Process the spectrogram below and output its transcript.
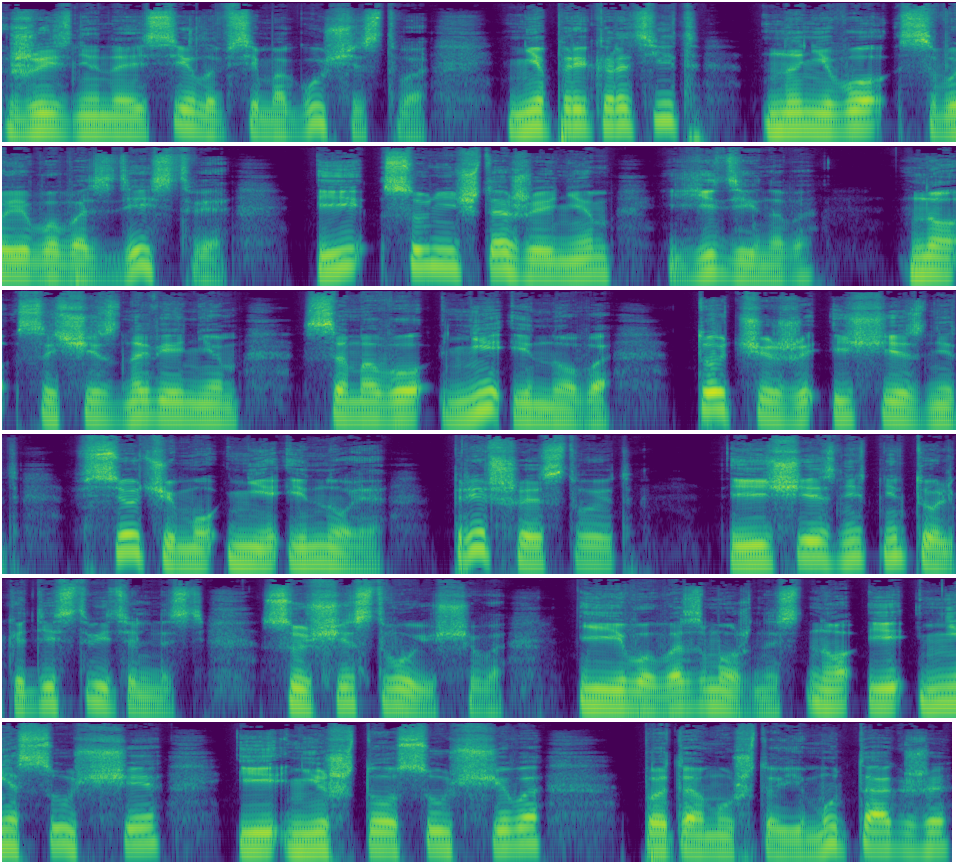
Жизненная сила всемогущества не прекратит на него своего воздействия и с уничтожением единого – но с исчезновением самого не иного тотчас же исчезнет все, чему не иное предшествует, и исчезнет не только действительность существующего и его возможность, но и несущее и ничто сущего, потому что ему также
